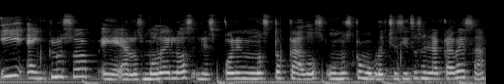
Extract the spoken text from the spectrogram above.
y, e incluso eh, a los modelos les ponen unos tocados, unos como brochecitos en la cabeza,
